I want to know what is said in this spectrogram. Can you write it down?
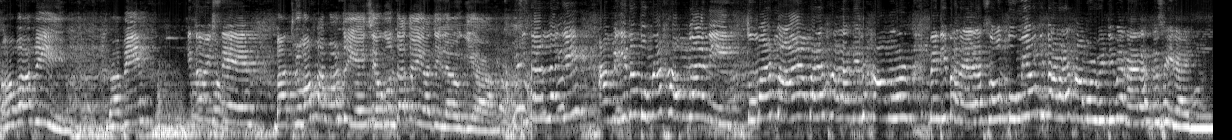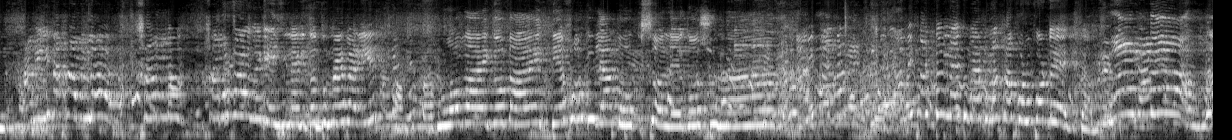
ও ভাবি ভাবি কি হইছে? বাথরুমে খাবার তো এইছে কোনটা তো ইয়া দিলাও গিয়া। কিটার লাগি আমি কিন্তু তোমরা খামলানি তোমার মা আমার সারা দিন খামর বেটি বানাই রাখছো তুমিও কিন্তু আমার খামর বেটি বানাই রাখতে চাইরানি আমি কিন্তু খামলা খামা খামর করা লাগে আইছি নাকি তো তোমার বাড়ি? ও মাই গো মাই দেখো কিলা মুখ চলে গো শোনা আমি আমি পারতাম না তোমার কোনো কাপড় উপর দিয়ে একদম ও আম্মা আম্মা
